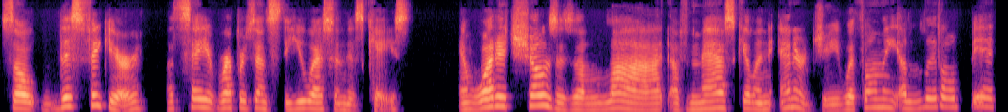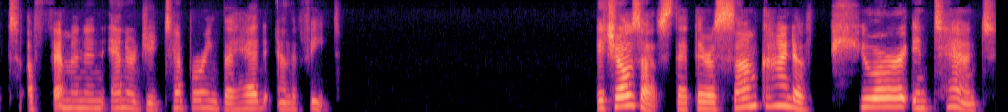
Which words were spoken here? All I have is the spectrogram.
So, this figure, let's say it represents the US in this case, and what it shows is a lot of masculine energy with only a little bit of feminine energy tempering the head and the feet. It shows us that there is some kind of pure intent,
